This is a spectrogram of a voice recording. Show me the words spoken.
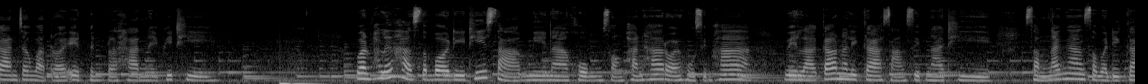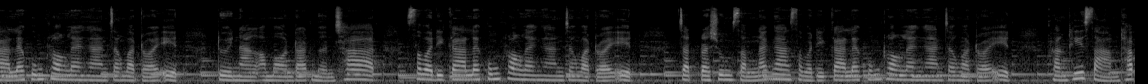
การจังหวัดร้อยเอ็ดเป็นประธานในพิธี วันพฤหัสบดีที่ 3 มีนาคม 2565 เวลา 9 นาฬิกา 30 นาที สำนักงานสวัสดิการและคุ้มครองแรงงานจังหวัดร้อยเอ็ด โดยนางอมรรัตน์เหมือนชาติ สวัสดิการและคุ้มครองแรงงานจังหวัดร้อยเอ็ด จัดประชุมสำนักงานสวัสดิการและคุ้มครองแรงงานจังหวัดร้อยเอ็ด ครั้งที่ 3 ทับ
